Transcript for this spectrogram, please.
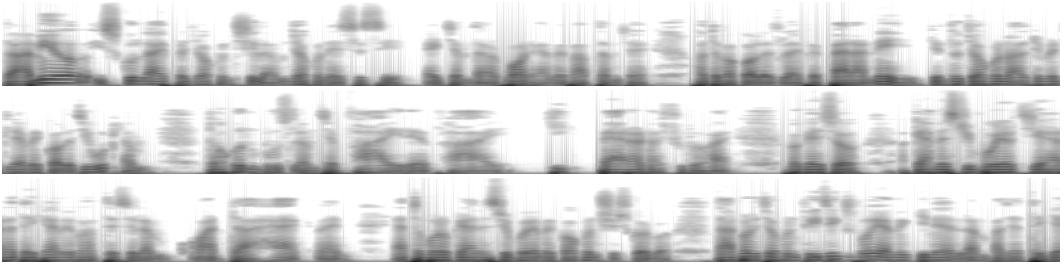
তো আমিও স্কুল লাইফে যখন ছিলাম, যখন এসএসসি এক্সাম দেওয়ার পরে আমি ভাবতাম যে হয়তো বা কলেজ লাইফে প্যারা নেই। কিন্তু যখন আলটিমেটলি আমি কলেজে উঠলাম, তখন বুঝলাম যে, ভাই রে ভাই কি প্যারাটা শুরু হয়। ওকে সো কেমিস্ট্রি বইয়ের চেহারা দেখে আমি ভাবতেছিলাম হোয়াট দ্য হ্যাক ম্যান এত বড় কেমিস্ট্রি বই আমি কখন শেষ করব? তারপরে যখন ফিজিক্স বই আমি কিনে আনলাম বাজার থেকে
